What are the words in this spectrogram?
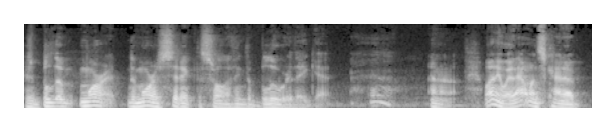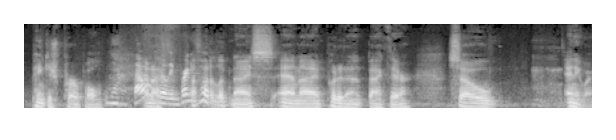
Because the more the more acidic the soil, I think the bluer they get. I don't know. Well, anyway, that one's kind of pinkish purple. Yeah, that was really pretty. I thought it looked nice, and I put it out back there. So, anyway,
